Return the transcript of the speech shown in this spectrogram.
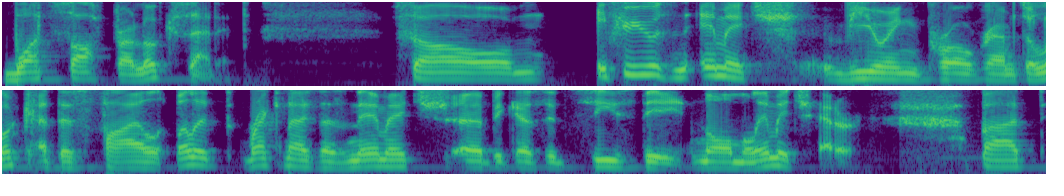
what software looks at it. So um, if you use an image viewing program to look at this file, well, it recognizes as an image uh, because it sees the normal image header. But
